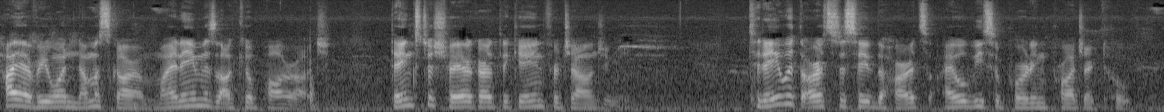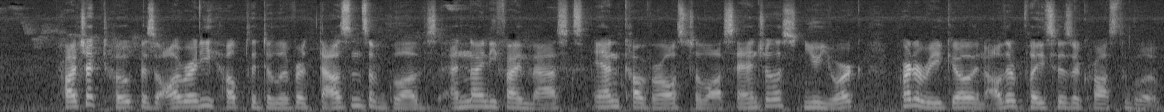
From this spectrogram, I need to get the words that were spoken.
Hi everyone, Namaskaram. My name is Akhil Paulraj. Thanks to Shreya Karthikeyan for challenging me. Today with Arts to Save the Hearts, I will be supporting Project Hope. Project Hope has already helped to deliver thousands of gloves, N95 masks, and coveralls to Los Angeles, New York, Puerto Rico, and other places across the globe.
